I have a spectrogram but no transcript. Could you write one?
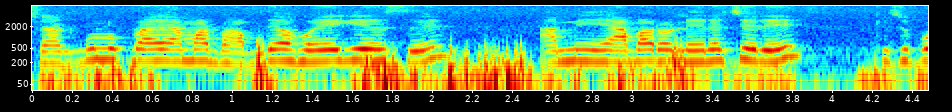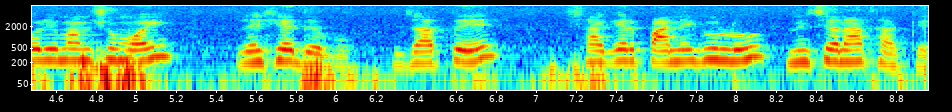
শাকগুলো প্রায় আমার ভাপ দেওয়া হয়ে গিয়েছে, আমি আবারও নেড়ে চেড়ে কিছু পরিমাণ সময় রেখে দেব, যাতে শাকের পানিগুলো নিচে না থাকে।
